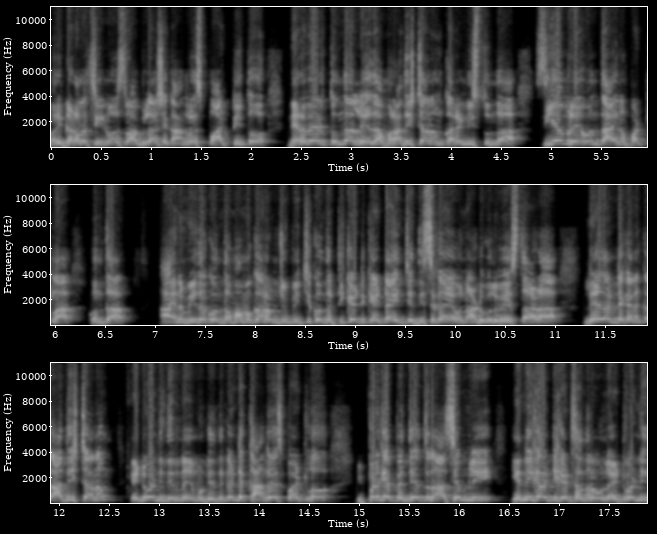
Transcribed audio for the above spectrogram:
మరి గడల శ్రీనివాసరావు అభిలాష కాంగ్రెస్ పార్టీతో నెరవేరుతుందా లేదా? మరి అధిష్టానం కరుణిస్తుందా? సీఎం రేవంత్ ఆయన పట్ల కొంత ఆయన మీద కొంత మమకారం చూపించి కొంత టికెట్ కేటాయించే దిశగా ఏమైనా అడుగులు వేస్తాడా? లేదంటే కనుక అధిష్టానం ఎటువంటి నిర్ణయం ఉంటుంది? ఎందుకంటే కాంగ్రెస్ పార్టీలో ఇప్పటికే పెద్ద ఎత్తున అసెంబ్లీ ఎన్నికల టికెట్ సందర్భంలో ఎటువంటి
